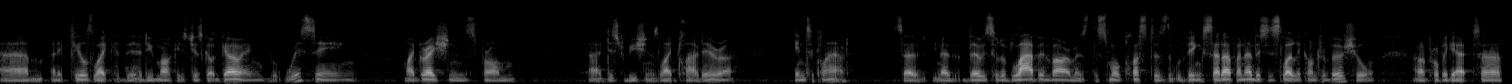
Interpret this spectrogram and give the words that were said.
um, and it feels like the Hadoop market's just got going, but we're seeing migrations from uh, distributions like Cloudera into cloud. So, you know, those sort of lab environments, the small clusters that were being set up. I know this is slightly controversial, and I'll probably get uh,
